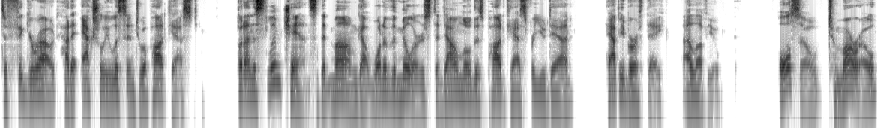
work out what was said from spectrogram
to figure out how to actually listen to a podcast. But on the slim chance that mom got one of the Millers to download this podcast for you, dad, happy birthday. I love you. Also, tomorrow,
